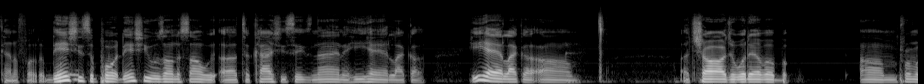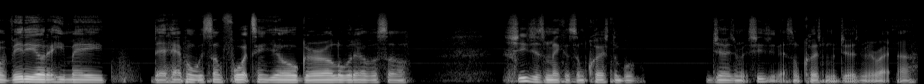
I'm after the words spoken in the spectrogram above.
kind of fucked up. Then she support. Then she was on the song with uh, Tekashi Six Nine, and he had like a he had like a um a charge or whatever, um from a video that he made that happened with some fourteen year old girl or whatever. So she's just making some questionable judgment. She's got some questionable judgment right now.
